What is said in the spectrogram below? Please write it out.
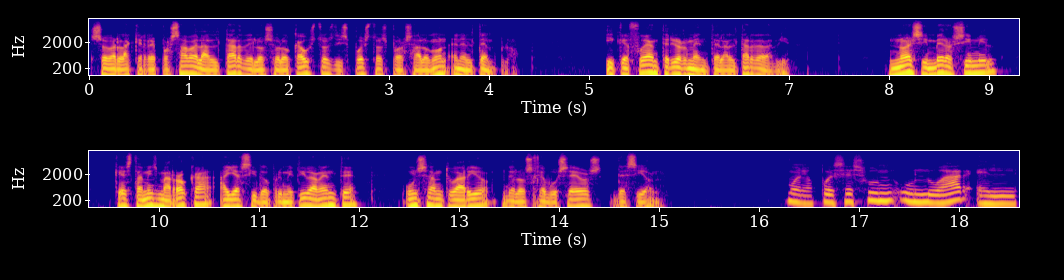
sobre la que reposaba el altar de los holocaustos dispuestos por Salomón en el templo, y que fue anteriormente el altar de David. No es inverosímil que esta misma roca haya sido primitivamente un santuario de los jebuseos de Sión. Bueno, pues es un, un lugar el,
